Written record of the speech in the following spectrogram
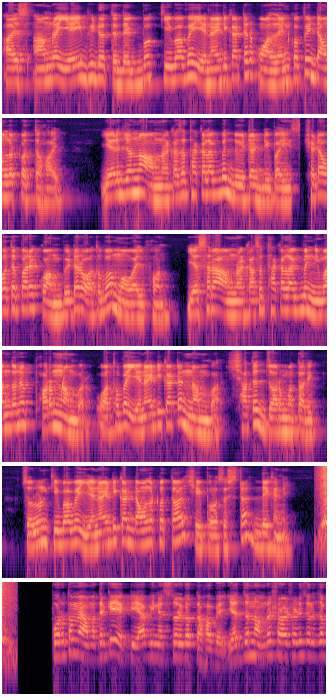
আজ আমরা এই ভিডিওতে দেখব কীভাবে এনআইডি কার্ডের অনলাইন কপি ডাউনলোড করতে হয়। এর জন্য আপনার কাছে থাকা লাগবে দুইটা ডিভাইস। সেটা হতে পারে কম্পিউটার অথবা মোবাইল ফোন। এছাড়া আপনার কাছে থাকা লাগবে নিবন্ধনের ফর্ম নম্বর অথবা এনআইডি কার্ডের নাম্বার, সাথে জন্ম তারিখ। চলুন কীভাবে এনআইডি কার্ড ডাউনলোড করতে হয় সেই প্রসেসটা দেখে নিই। প্রথমে আমাদেরকে একটি অ্যাপ ইনস্টল করতে হবে। এর জন্য আমরা সরাসরি চলে যাব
